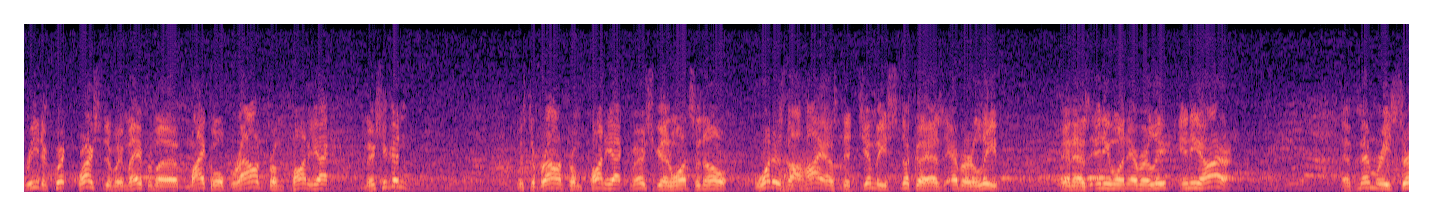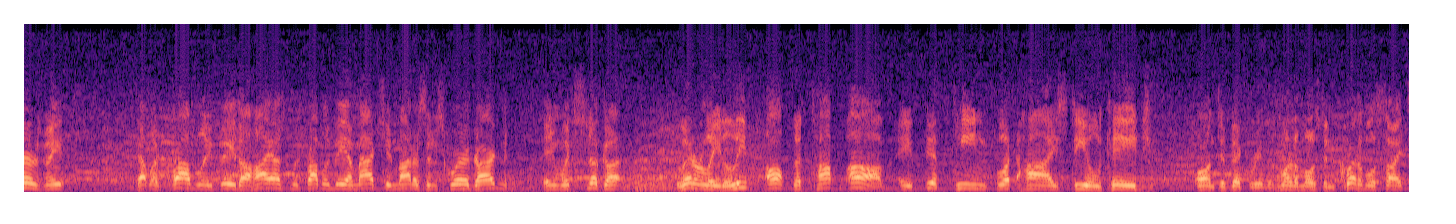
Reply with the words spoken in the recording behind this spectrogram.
read a quick question if we may from uh, Michael Brown from Pontiac, Michigan. Mr. Brown from Pontiac, Michigan wants to know what is the highest that Jimmy Snuka has ever leaped, and has anyone ever leaped any higher? If memory serves me, that would probably be the highest. Would probably be a match in Madison Square Garden in which Snuka literally leaped off the top of a 15-foot high steel cage onto victory. It was one of the most incredible sights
